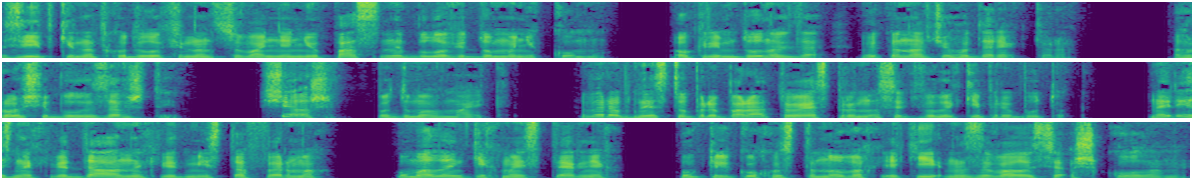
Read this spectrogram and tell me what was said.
Звідки надходило фінансування Ньюпас, не було відомо нікому, окрім Дональда, виконавчого директора. Гроші були завжди. Що ж, подумав Майк, виробництво препарату С приносить великий прибуток. На різних віддалених від міста фермах, у маленьких майстернях, у кількох установах, які називалися школами,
